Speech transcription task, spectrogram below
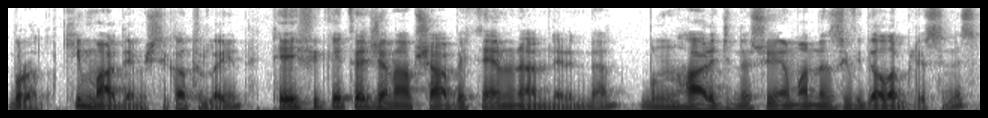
burada. Kim var demiştik hatırlayın. Tevfiket ve Cenab-ı Şahbet'in en önemlilerinden. Bunun haricinde Süleyman Nazifi de alabilirsiniz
